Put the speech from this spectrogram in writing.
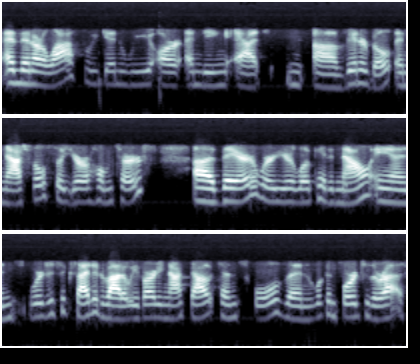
And then our last weekend, we are ending at uh, Vanderbilt in Nashville, so your home turf uh, there where you're located now, and we're just excited about it. We've already knocked out 10 schools and looking forward to the rest.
